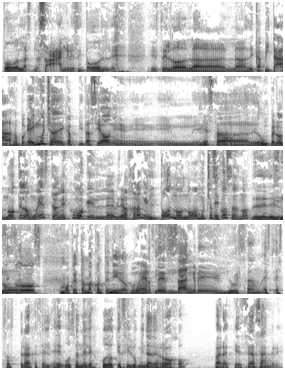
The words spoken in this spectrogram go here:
todas las, las sangres y todo el, este lo- la- las decapitadas, ¿no? Porque hay mucha decapitación en, en, en- esta de Doom, pero no te lo muestran, es como que le, le bajaron el tono, ¿no? Muchas cosas, ¿no? Desde desnudos, Como que está más contenido. pues, ¿no? muertes, Sí, y- sangre. Y usan est- estos trajes, el- eh, usan el escudo que se ilumina de rojo para que sea sangre.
